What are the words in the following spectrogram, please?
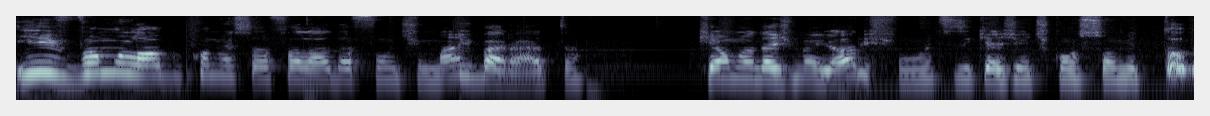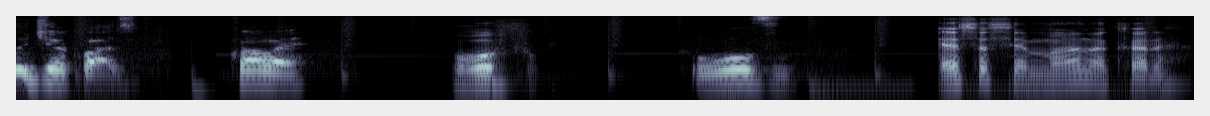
E vamos logo começar a falar da fonte mais barata, que é uma das melhores fontes e que a gente consome todo dia quase. Qual é? Ovo. Ovo. Essa semana, cara,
